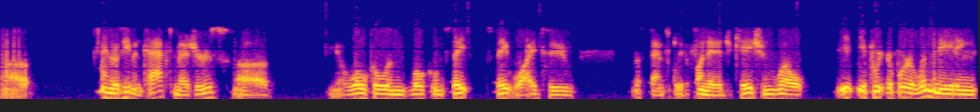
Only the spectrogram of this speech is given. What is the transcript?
uh, and there's even tax measures, uh, you know, local and local and state statewide to ostensibly to fund education. Well, if we're if we're eliminating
